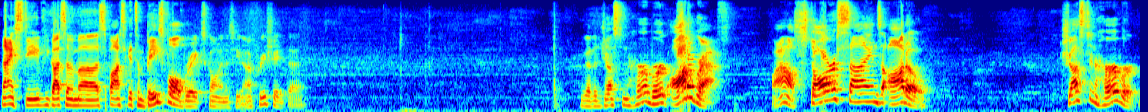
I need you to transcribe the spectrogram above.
Nice, Steve. You got some uh, spots to get some baseball breaks going this year. I appreciate that. We got a Justin Herbert autograph. Wow, Star Signs Auto. Justin Herbert.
